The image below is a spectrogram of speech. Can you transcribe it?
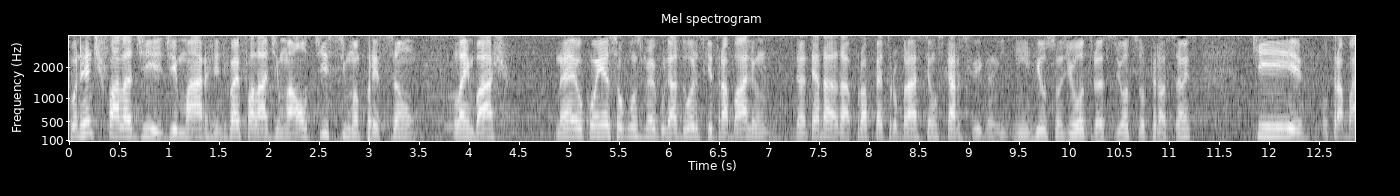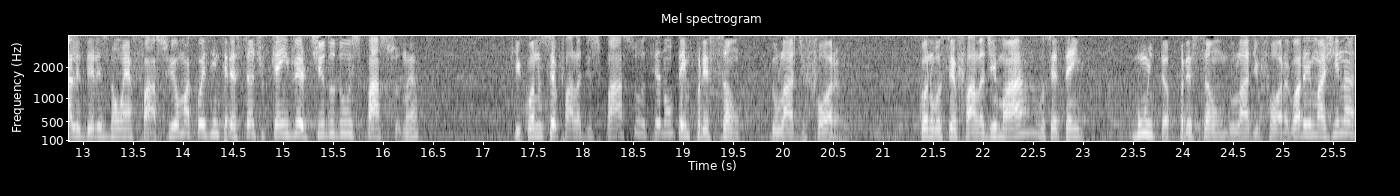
Quando a gente fala de, de mar, a gente vai falar de uma altíssima pressão lá embaixo. Né? Eu conheço alguns mergulhadores que trabalham, até da, da própria Petrobras, tem uns caras que ficam em, em Houston de outras, de outras operações, que o trabalho deles não é fácil. E é uma coisa interessante, porque é invertido do espaço, né? Que quando você fala de espaço, você não tem pressão do lado de fora. Quando você fala de mar, você tem muita pressão do lado de fora. Agora imagina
